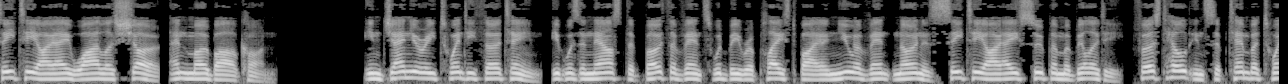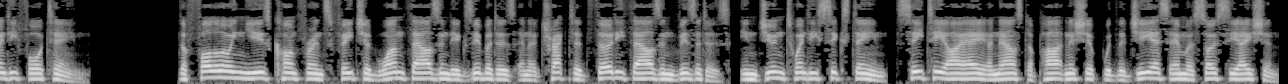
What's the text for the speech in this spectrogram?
CTIA Wireless Show, and MobileCon. In January 2013, it was announced that both events would be replaced by a new event known as CTIA Super Mobility, first held in September 2014. The following year's conference featured 1,000 exhibitors and attracted 30,000 visitors. In June 2016, CTIA announced a partnership with the GSM Association,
